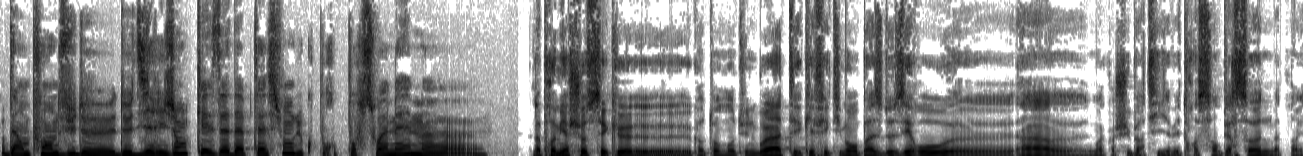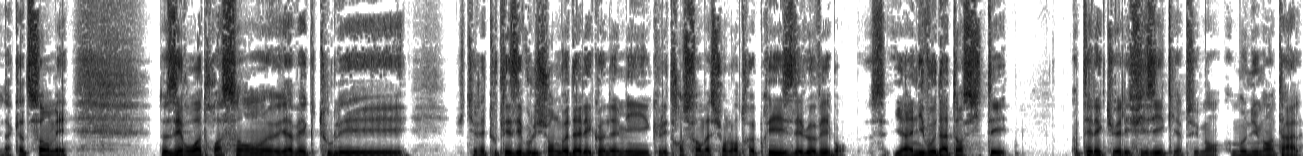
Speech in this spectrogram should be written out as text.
d'un point de vue de, de dirigeant? Quelles adaptations du coup pour pour soi-même La première chose, c'est que quand on monte une boîte et qu'effectivement on passe de zéro à, moi quand je suis parti, il y avait 300 personnes, maintenant il y en a 400, mais de 0 à 300 euh, et avec tous les, je dirais toutes les évolutions de modèle économique, les transformations de l'entreprise, les levées. Bon, il y a un niveau d'intensité intellectuelle et physique est absolument monumental.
